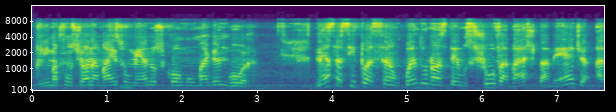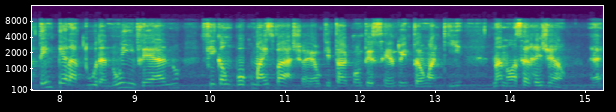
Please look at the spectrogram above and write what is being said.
O clima funciona mais ou menos como uma gangorra. Nessa situação, quando nós temos chuva abaixo da média, a temperatura no inverno fica um pouco mais baixa. É o que está acontecendo então aqui na nossa região. Né?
